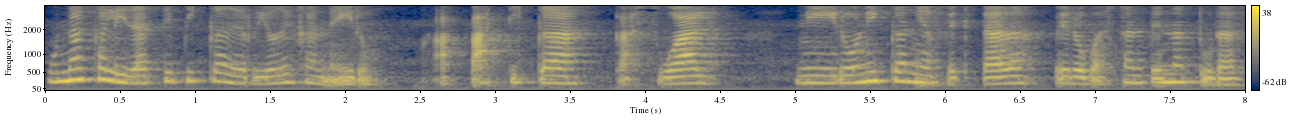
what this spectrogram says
una calidad típica de Río de Janeiro, apática, casual, ni irónica ni afectada, pero bastante natural.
